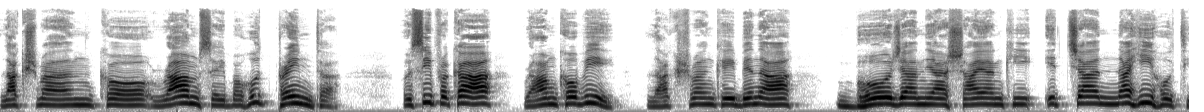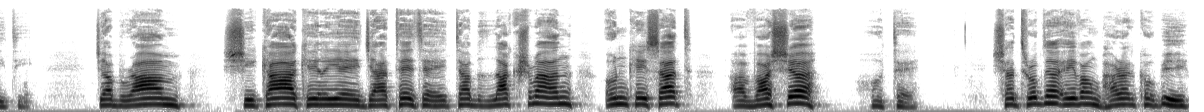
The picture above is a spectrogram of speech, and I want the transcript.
लक्ष्मण को राम से बहुत प्रेम था उसी प्रकार राम को भी लक्ष्मण के बिना भोजन या शायन की इच्छा नहीं होती थी जब राम शिकार के लिए जाते थे तब लक्ष्मण उनके साथ अवश्य होते। शत्रुघ्न एवं भारत को भी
